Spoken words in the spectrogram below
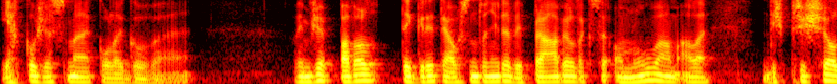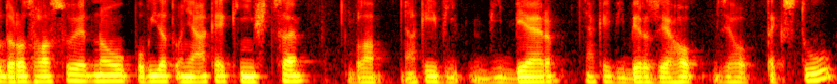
jakože jsme kolegové. Vím, že Pavel Tigrit, já už jsem to někde vyprávěl, tak se omlouvám, ale když přišel do rozhlasu jednou povídat o nějaké knížce, byla nějaký výběr, nějaký výběr z jeho, z jeho textů,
